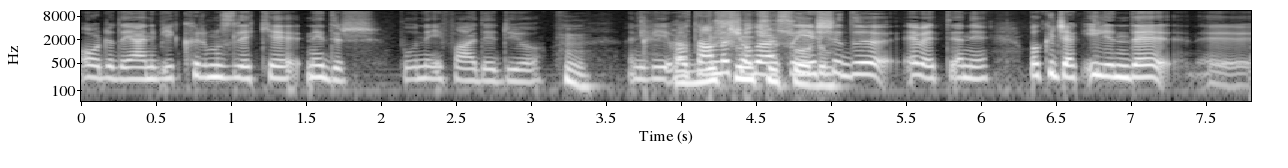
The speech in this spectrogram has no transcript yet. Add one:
Orada da yani bir kırmızı leke nedir? Bu ne ifade ediyor? Hı. Hani bir bunu vatandaş olarak da yaşadığı evet yani bakacak ilinde e,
